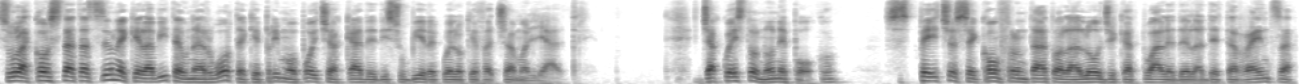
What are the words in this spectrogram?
sulla constatazione che la vita è una ruota e che prima o poi ci accade di subire quello che facciamo agli altri. Già questo non è poco, specie se confrontato alla logica attuale della deterrenza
